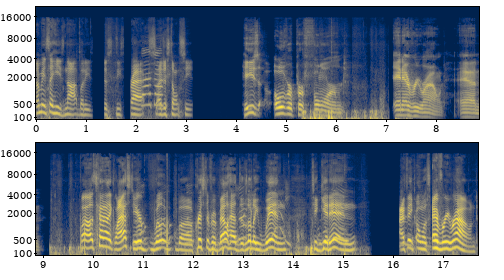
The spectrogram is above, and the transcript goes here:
I mean, say he's not, but he's just these tracks. I just don't see. It. He's overperformed in every round, and Well, it's kind of like last year. Will, uh, Christopher Bell had to literally win to get in. I think almost every round.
